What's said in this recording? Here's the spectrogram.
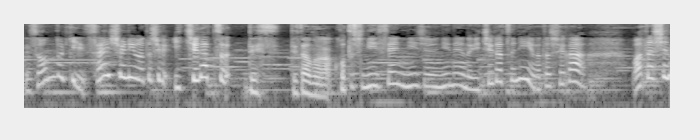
で、その時、最初に私が1月です。出たのが、今年2022年の1月に私が、私の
